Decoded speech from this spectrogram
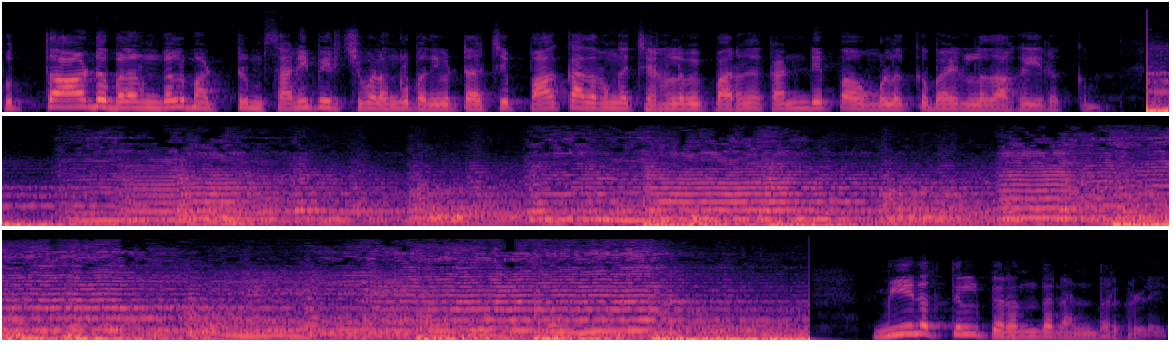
புத்தாண்டு பலன்கள் மற்றும் சனி பயிற்சி பலன்கள் பதிவிட்டாச்சு. பார்க்காதவங்க சேனலில் போய் பாருங்கள் கண்டிப்பாக உங்களுக்கு பயனுள்ளதாக இருக்கும். மீனத்தில் பிறந்த நண்பர்களே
